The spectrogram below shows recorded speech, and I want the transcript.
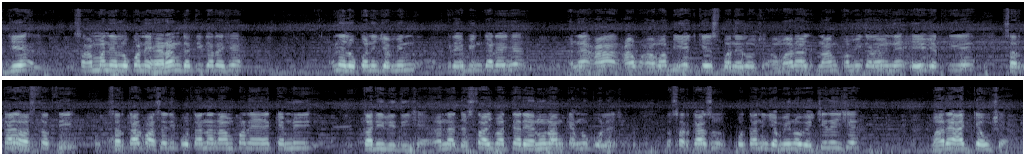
જે સામાન્ય લોકોને હેરાનગતિ કરે છે અને લોકોની જમીન ગ્રેબિંગ કરે છે અને આ આ- આમાં બી એ જ કેસ બનેલો છે. અમારા નામ કમી કરાવીને એ વ્યક્તિએ સરકાર હસ્તકથી સરકાર પાસેથી પોતાના નામ પણ એને કેમની કરી લીધી છે અને દસ્તાવેજમાં અત્યારે એનું નામ કેમનું બોલે છે? તો સરકાર શું પોતાની જમીનો વેચી રહી છે? મારે આ જ કહેવું છે?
